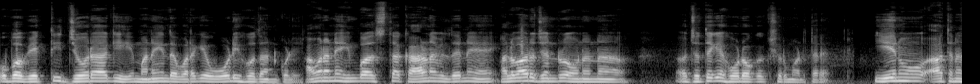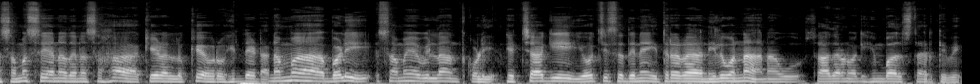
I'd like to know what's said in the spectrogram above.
ಒಬ್ಬ ವ್ಯಕ್ತಿ ಜೋರಾಗಿ ಮನೆಯಿಂದ ಹೊರಗೆ ಓಡಿ ಹೋದ ಅನ್ಕೊಳ್ಳಿ. ಅವನನ್ನೇ ಹಿಂಬಾಲಿಸ್ತಾ ಕಾರಣವಿಲ್ಲದೇನೆ ಹಲವಾರು ಜನರು ಅವನನ್ನ ಜೊತೆಗೆ ಓಡೋಗಕ್ಕೆ ಶುರು ಮಾಡ್ತಾರೆ. ಏನು ಆತನ ಸಮಸ್ಯೆ ಅನ್ನೋದನ್ನ ಸಹ ಕೇಳಲಿಕ್ಕೆ ಅವರು ಹಿಂದೇಟ ನಮ್ಮ ಬಳಿ ಸಮಯವಿಲ್ಲ ಅಂದ್ಕೊಳ್ಳಿ ಹೆಚ್ಚಾಗಿ ಯೋಚಿಸದೇನೆ ಇತರರ ನಿಲುವನ್ನ ನಾವು ಸಾಧಾರಣವಾಗಿ ಹಿಂಬಾಲಿಸ್ತಾ ಇರ್ತೀವಿ.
